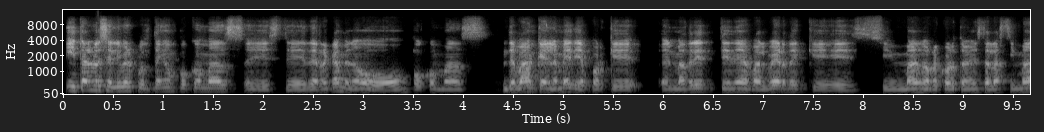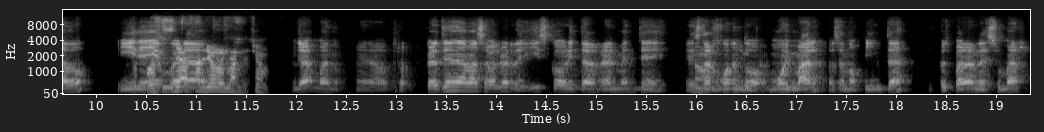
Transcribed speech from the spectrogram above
Y tal vez el Liverpool tenga un poco más este, de recambio, ¿no? O un poco más de banca en la media, porque el Madrid tiene a Valverde, que si mal no recuerdo también está lastimado. Y de ahí Pues ya fuera, salió de la lesión. ya, bueno, era otro. Pero tiene nada más a Valverde. Isco ahorita realmente está No, jugando pinta. muy mal, o sea, no pinta. Pues para de sumar,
